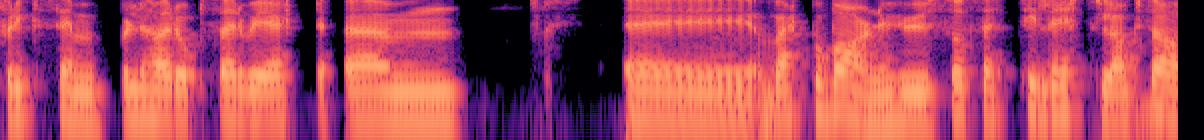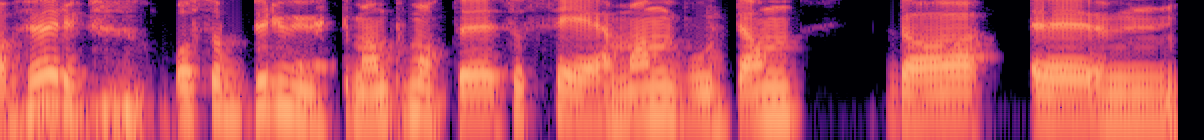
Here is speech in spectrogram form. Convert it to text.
f.eks. har observert um, eh, vært på barnehuset og sett tilrettelagt avhør, og så bruker man på en måte Så ser man hvordan da um,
